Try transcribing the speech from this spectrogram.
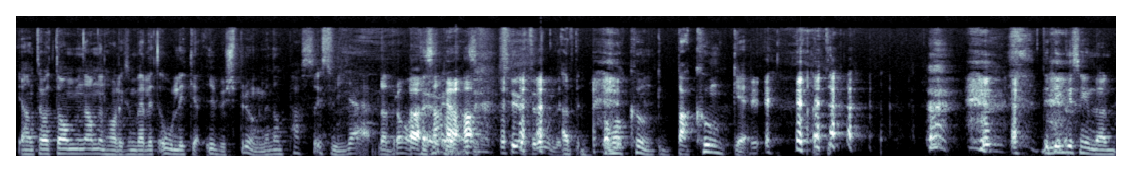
Jag antar att de namnen har liksom väldigt olika ursprung, men de passar ju så jävla bra Ja, tillsammans. Det är otroligt. Att Bakunk, Bakunke. Att, det ligger så himla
